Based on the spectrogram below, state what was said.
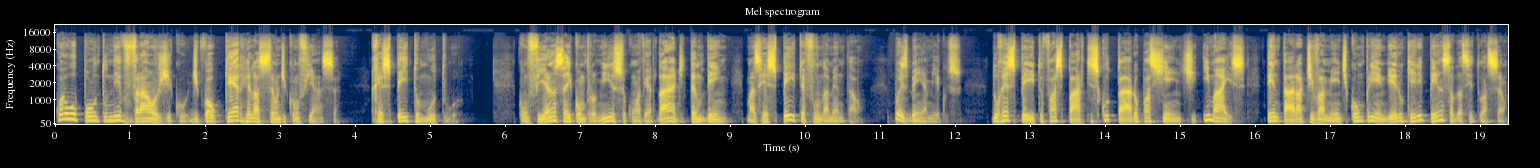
Qual o ponto nevrálgico de qualquer relação de confiança? Respeito mútuo. Confiança e compromisso com a verdade também, mas respeito é fundamental. Pois bem, amigos, do respeito faz parte escutar o paciente e mais, tentar ativamente compreender o que ele pensa da situação.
